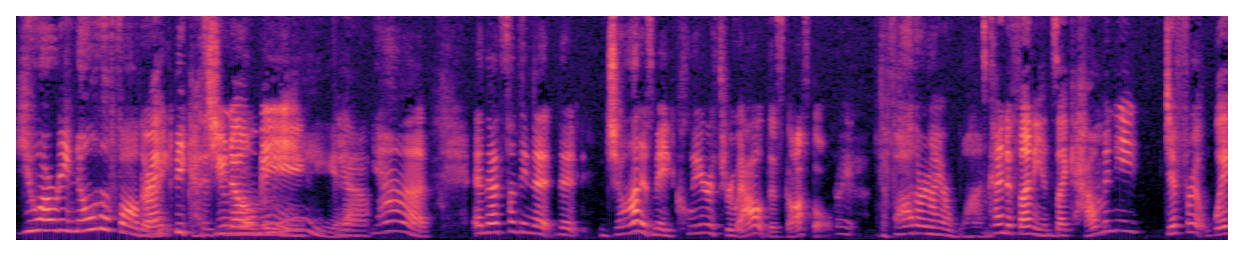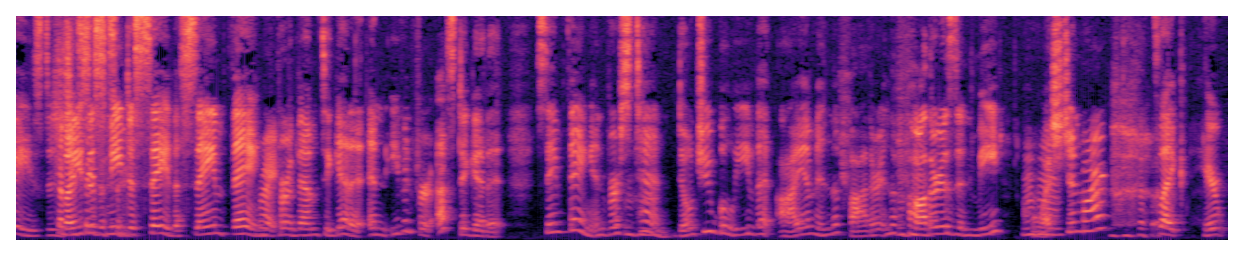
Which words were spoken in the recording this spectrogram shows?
you already know the Father, Right, Because 'cause you, you know, know me. me. Yeah, Yeah. And that's something that that John has made clear throughout this gospel. Right. The Father and I are one. It's kind of funny. It's like how many different ways does Can Jesus need same- to say the same thing Right. for them to get it? And even for us to get it. Same thing in verse Mhm. 10. Don't you believe that I am in the Father and the Mhm. Father is in me? Mhm. Question mark. It's like here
